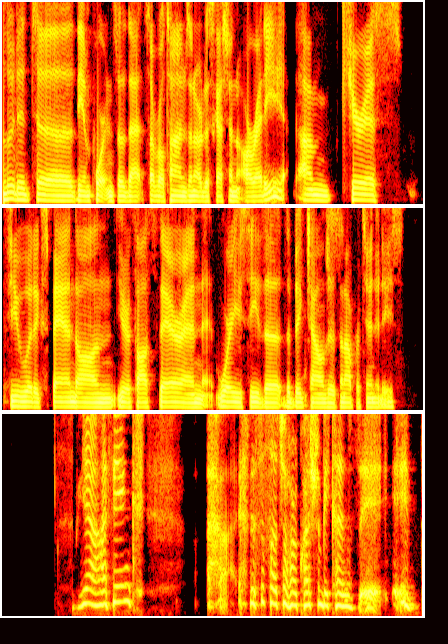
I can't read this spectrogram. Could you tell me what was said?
alluded to the importance of that several times in our discussion already. I'm curious if you would expand on your thoughts there and where you see the the big challenges and opportunities. Yeah, I think this is such a hard question because it, it,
